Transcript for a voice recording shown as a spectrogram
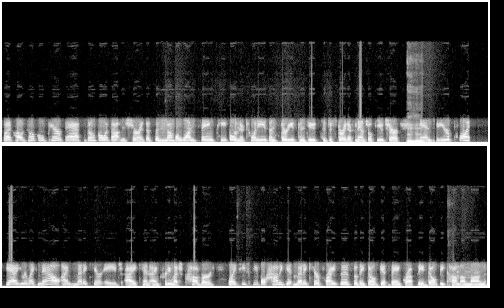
what I call, don't go bareback. Don't go without insurance. That's the number one thing people in their 20s and 30s can do to destroy their financial future. Mm-hmm. And to your point, yeah, you're like, now I'm Medicare age. I can, I'm pretty much covered. Well, I teach people how to get Medicare prices so they don't get bankrupt. They don't become among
